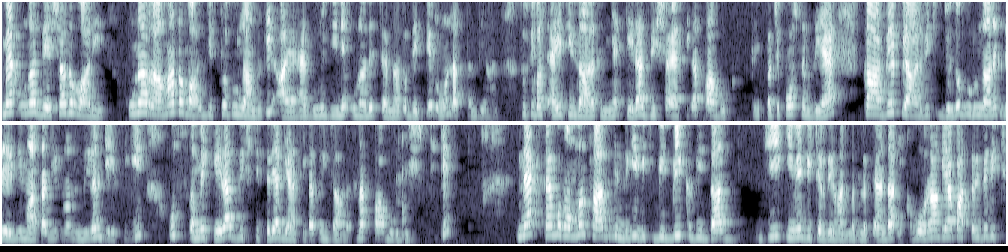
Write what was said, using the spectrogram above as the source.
ਮੈਂ ਉਹਨਾਂ ਦੇਸ਼ਾਂ ਤੋਂ ਵਾਰੀ ਉਹਨਾਂ ਰਾਹਾਂ ਤੋਂ ਵਾਰੀ ਜਿੱਥੋਂ ਤੂੰ ਲੰਘ ਕੇ ਆਇਆ ਹੈ, ਗੁਰੂ ਜੀ ਨੇ ਉਹਨਾਂ ਦੇ ਚਰਨਾਂ ਤੋਂ ਡਿੱਗ ਕੇ ਰੋਣ ਲੱਗ ਪੈਂਦੇ ਹਨ। ਤੁਸੀਂ ਬਸ ਇਹੀ ਚੀਜ਼ ਆ ਰੱਖਣੀ ਹੈ, ਕਿਹੜਾ ਦ੍ਰਿਸ਼ ਆਇਆ ਸੀਗਾ? ਭਾਵੁਕ ਪੇਪਰ 'ਚ ਪੁੱਛ ਸਕਦੀ ਹੈ। ਘਰ ਦੇ ਪਿਆਰ ਵਿੱਚ ਜਦੋਂ ਗੁਰੂ ਨਾਨਕ ਦੇਵ ਜੀ ਮਾਤਾ ਜੀ ਉਹਨਾਂ ਨੂੰ ਮਿਲਣ ਗਈ ਸੀਗੀ, ਉਸ ਸਮੇਂ ਕਿਹੜਾ ਦ੍ਰਿਸ਼ ਚਿੱਤਰਿਆ ਗਿਆ ਸੀਗਾ? ਤੁਸੀਂ ਯਾਦ ਰੱਖਣਾ ਭਾਵੁਕ ਦ੍ਰਿਸ਼, ਠੀਕ ਹੈ? ਨੈਕਸਟ ਹੈ, ਮੁਹੰਮਦ ਸਾਦ ਦੀ ਜ਼ਿੰਦਗੀ ਵਿੱਚ ਬੀਬੀ ਖਦੀਜਾ ਜੀ ਕਿਵੇਂ ਵਿਚਰਦੇ ਹਨ? ਮਤਲਬ ਕਹਿੰਦਾ ਇੱਕ ਹੋਰ ਆ ਗਿਆ ਪਾਤਰ ਦੇ ਵਿੱਚ।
